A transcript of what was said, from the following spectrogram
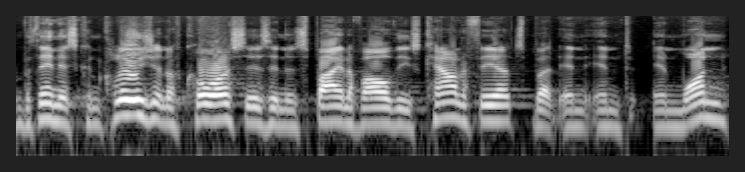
But then his conclusion, of course, is that in spite of all these counterfeits, but in, in, in one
